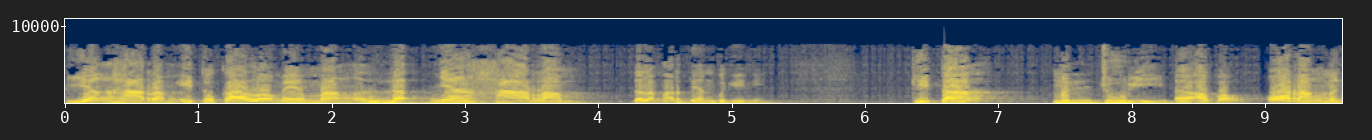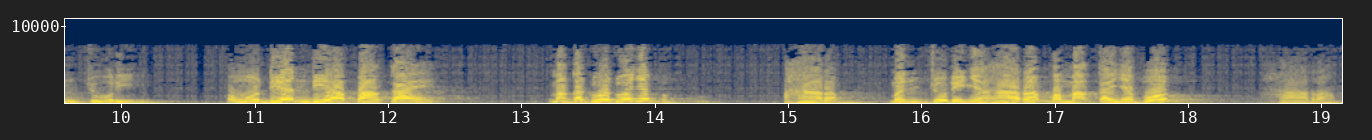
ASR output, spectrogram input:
yang haram itu kalau memang zatnya haram. Dalam artian begini. Kita mencuri eh, apa orang mencuri. Kemudian dia pakai maka dua-duanya haram mencurinya haram, memakainya pun haram.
